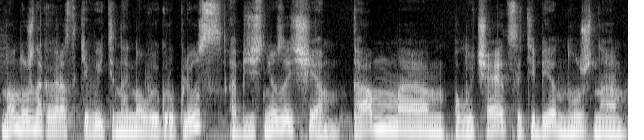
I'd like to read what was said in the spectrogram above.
Но нужно как раз-таки выйти на новую игру плюс. Объясню зачем. Там, э, получается, тебе нужно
